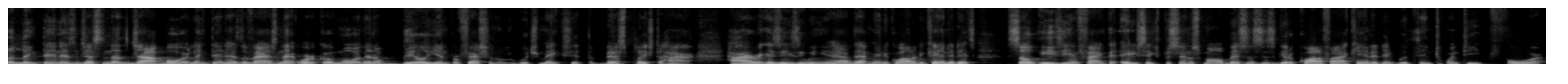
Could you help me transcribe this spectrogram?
But LinkedIn isn't just another job board. LinkedIn has a vast network of more than a billion professionals, which makes it the best place to hire. Hiring is easy when you have that many quality candidates. So easy, in fact, that 86% of small businesses get a qualified candidate within 24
